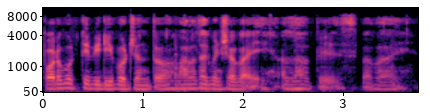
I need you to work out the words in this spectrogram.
পরবর্তী ভিডিও পর্যন্ত ভালো থাকবেন সবাই। আল্লাহ হাফিজ। বাই বাই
